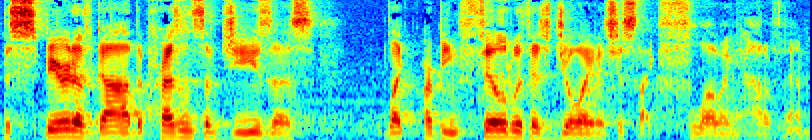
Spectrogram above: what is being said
the Spirit of God, the presence of Jesus, like are being filled with his joy and it's just like flowing out of them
